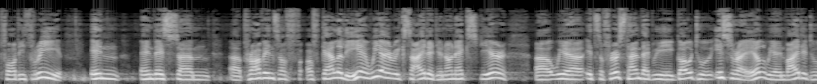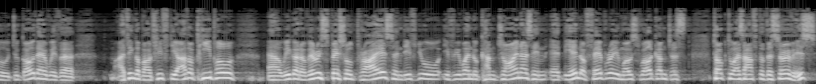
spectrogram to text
43 in, in this um, uh, province of, of Galilee. And we are excited, you know, next year uh, we are, it's the first time that we go to Israel. We are invited to, to go there with uh, I think about 50 other people. Uh, we got a very special prize, and if you if you want to come join us in at the end of February, most welcome. Just talk to us after the service.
